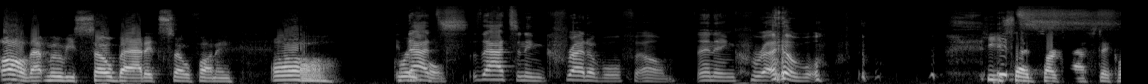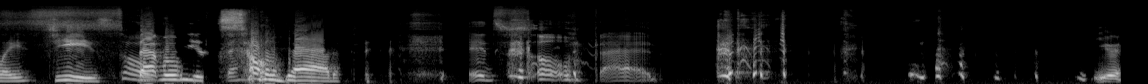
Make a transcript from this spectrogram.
Oh, that movie's so bad. It's so funny. Oh, great pull. that's that's an incredible film. An incredible. He it's said sarcastically. Jeez, so that movie is so bad. It's so bad. Yeah,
